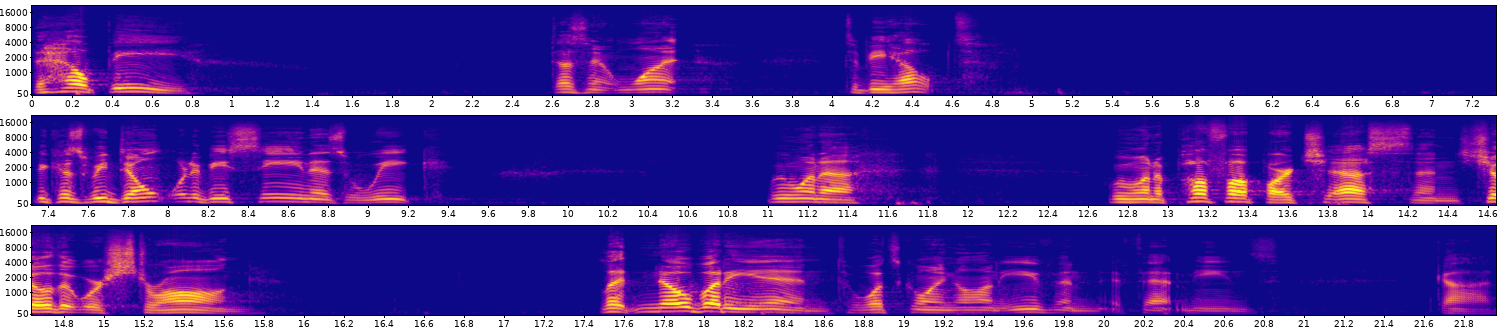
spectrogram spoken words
the helpee doesn't want to be helped. Because we don't want to be seen as weak. We want to we want to puff up our chests and show that we're strong. Let nobody in to what's going on, even if that means God.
